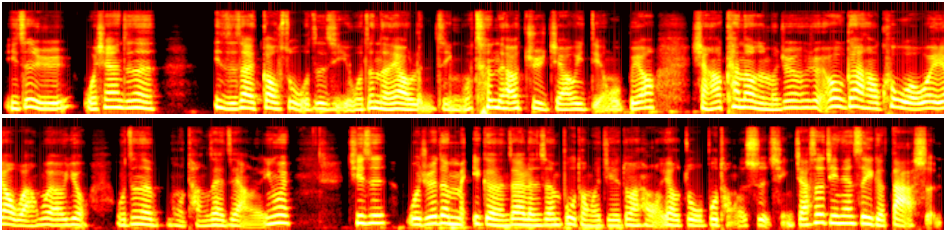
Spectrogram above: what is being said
以至于我现在真的一直在告诉我自己，我真的要冷静，我真的要聚焦一点，我不要想要看到什么就觉得哦，干好酷哦，我也要玩，我也要用，我真的我躺在这样了。因为其实我觉得每一个人在人生不同的阶段吼，要做不同的事情。假设今天是一个大神。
